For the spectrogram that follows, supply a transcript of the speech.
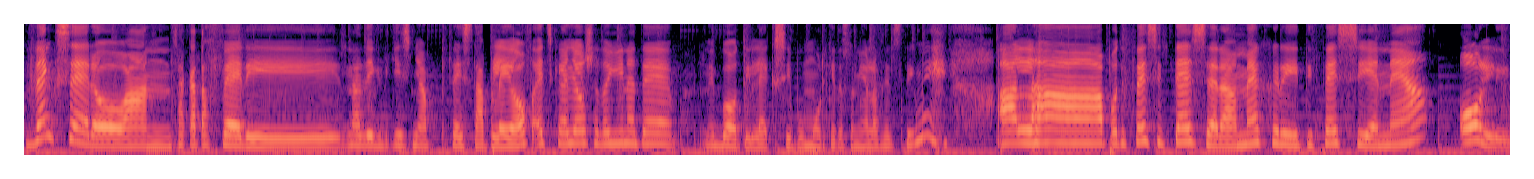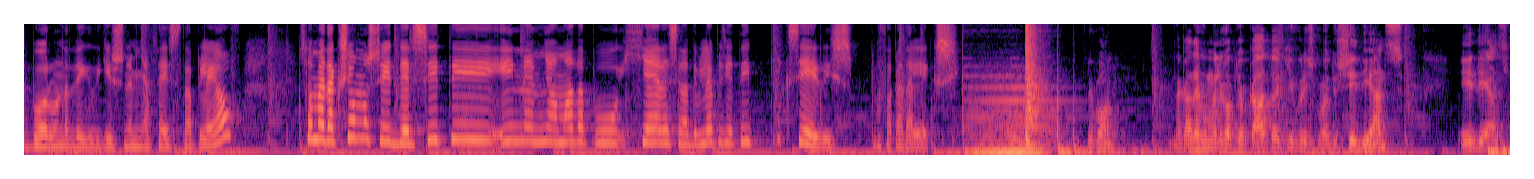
Δεν ξέρω αν θα καταφέρει να διεκδικήσει μια θέση στα play-off. Έτσι κι αλλιώς εδώ γίνεται, μην πω τη λέξη που μου έρχεται στο μυαλό αυτή τη στιγμή, αλλά από τη θέση 4 μέχρι τη θέση 9 όλοι μπορούν να διεκδικήσουν μια θέση στα play-off. Στο μεταξύ όμως η Intercity είναι μια ομάδα που χαίρεσαι να τη βλέπεις γιατί δεν ξέρεις πού θα καταλήξει. Λοιπόν, να κατέβουμε λίγο πιο κάτω, εκεί βρίσκουμε τους Indians. Οι Indians,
